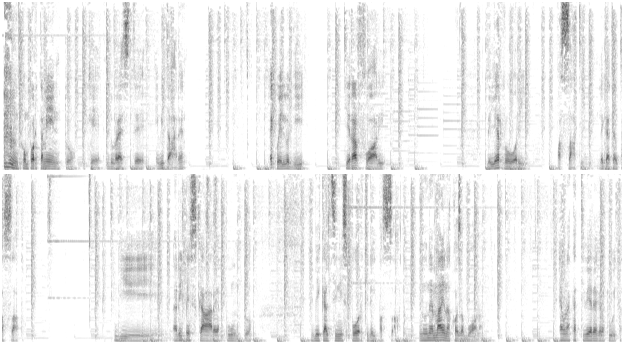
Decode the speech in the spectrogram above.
comportamento che dovreste evitare è quello di tirar fuori degli errori passati, legati al passato, di ripescare appunto dei calzini sporchi del passato. Non è mai una cosa buona, è una cattiveria gratuita.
